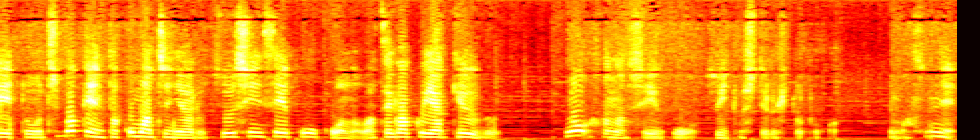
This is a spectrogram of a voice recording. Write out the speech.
えっ、と、千葉県多古町にある通信制高校の早稲学野球部の話をツイートしてる人とかいますね。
